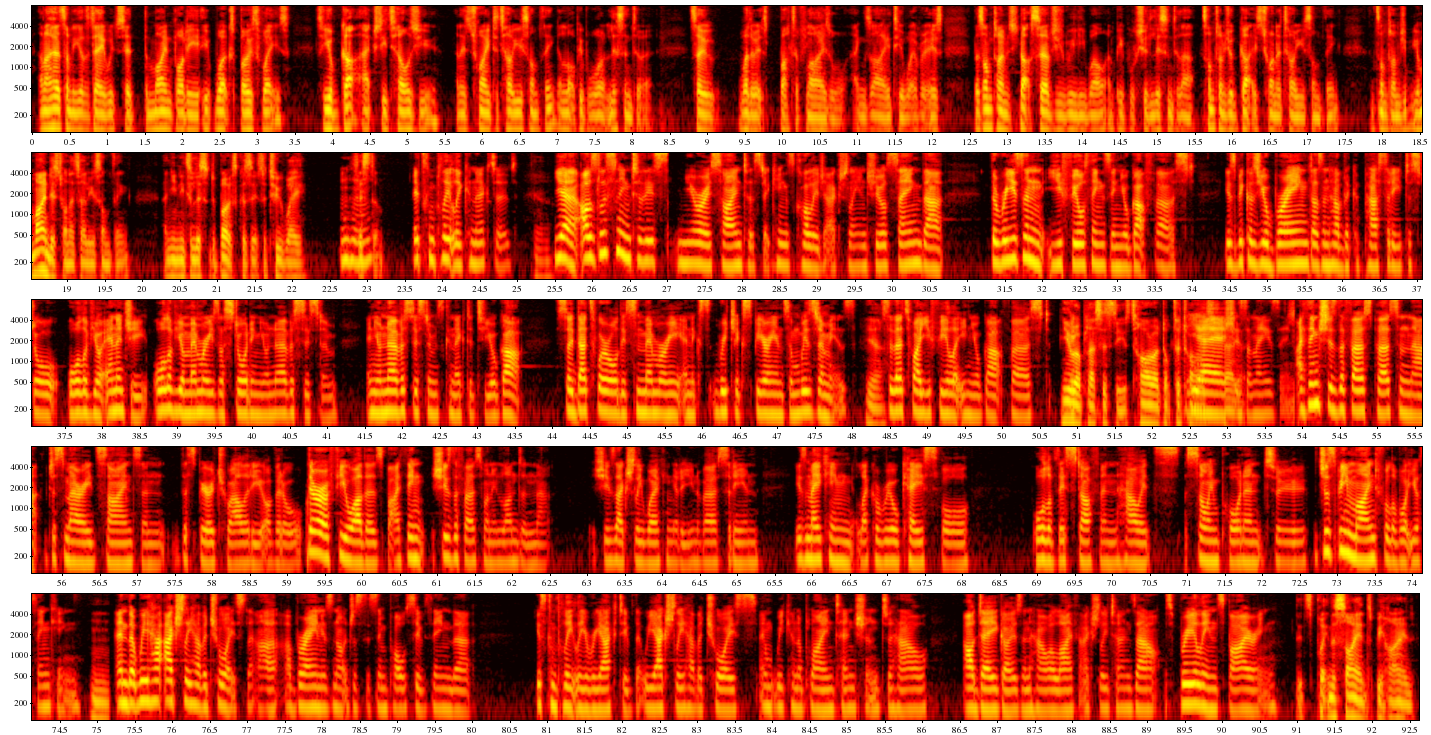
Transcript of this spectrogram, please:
And I heard something the other day which said the mind body, it works both ways. So your gut actually tells you and is trying to tell you something. A lot of people won't listen to it. So whether it's butterflies or anxiety or whatever it is, but sometimes gut serves you really well and people should listen to that. Sometimes your gut is trying to tell you something and sometimes your mind is trying to tell you something and you need to listen to both because it's a two-way mm-hmm. system. It's completely connected. Yeah. Yeah, I was listening to this neuroscientist at King's College actually, and she was saying that the reason you feel things in your gut first is because your brain doesn't have the capacity to store all of your energy. All of your memories are stored in your nervous system, and your nervous system is connected to your gut. So that's where all this memory and ex- rich experience and wisdom is. Yeah. So that's why you feel it in your gut first. Neuroplasticity is Tara, Dr. Tara. Yeah, she's amazing. I think she's the first person that just married science and the spirituality of it all. There are a few others, but I think she's the first one in London that she's actually working at a university and is making like a real case for all of this stuff and how it's so important to just be mindful of what you're thinking mm. and that we ha- actually have a choice that our, our brain is not just this impulsive thing that is completely reactive, that we actually have a choice and we can apply intention to how our day goes and how our life actually turns out. It's really inspiring. it's putting the science behind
